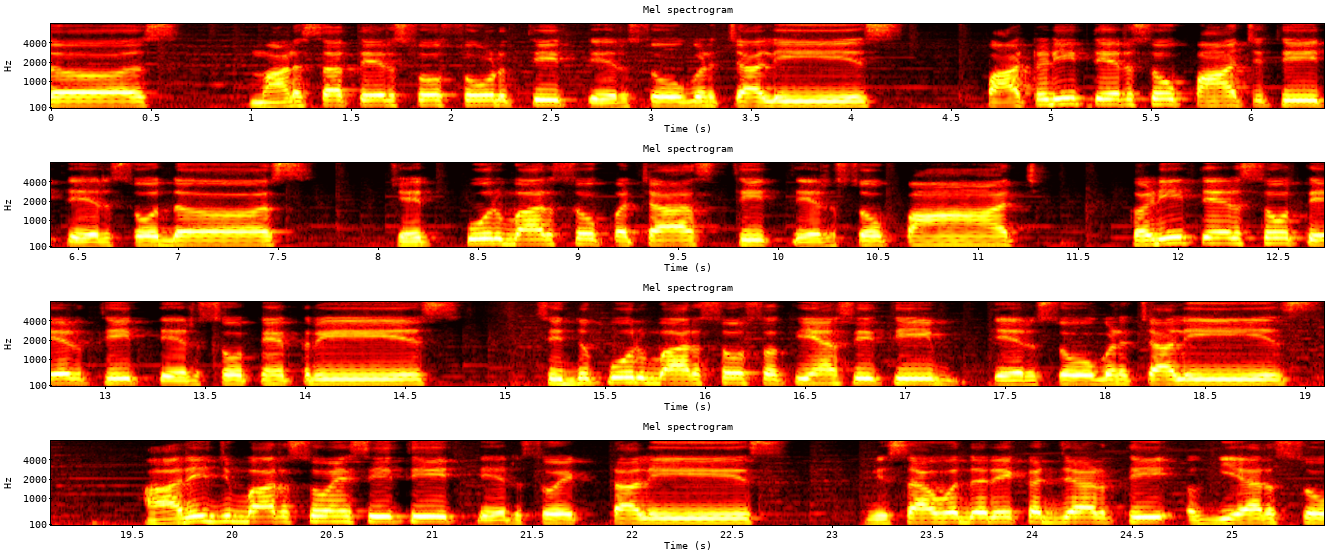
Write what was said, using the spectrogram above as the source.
દસ, માણસા તેરસો સોળથી તેરસો ઓગણચાલીસ, પાટડી તેરસો પાંચથી તેરસો દસ, જેતપુર બારસો પચાસથી તેરસો પાંચ, કડી તેરસો તેરથી તેરસો તેત્રીસ, સિદ્ધપુર બારસો સત્યાસીથી તેરસો ઓગણચાલીસ, હારીજ બારસો એંસીથી તેરસો એકતાલીસ વિસાવદર એક હજારથી અગિયારસો,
